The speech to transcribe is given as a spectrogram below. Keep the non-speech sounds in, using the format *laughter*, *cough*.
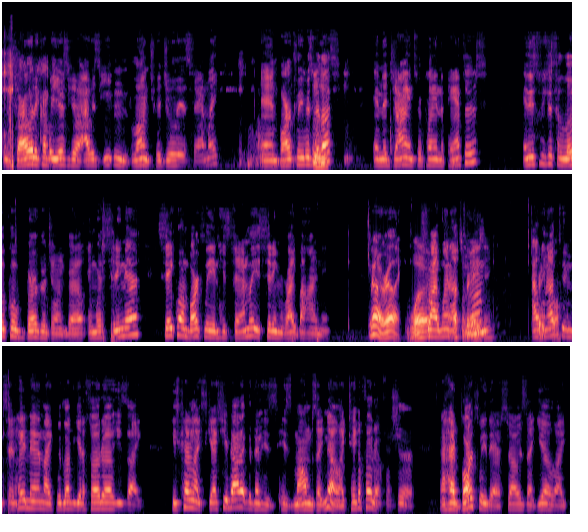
in Charlotte a couple years ago, I was eating lunch with Julia's family, and Barkley was with Mhm. us, and the Giants were playing the Panthers, and this was just a local burger joint, bro. And we're sitting there. Saquon Barkley and his family is sitting right behind me. Oh, really? What? So I went That's up to him. I Pretty went cool. up to him and said, "Hey man, like, we'd love to get a photo." He's like, he's kind of like sketchy about it, but then his his mom was like, "No, like, take a photo for sure." And I had Barkley there, so I was like, "Yo, like,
